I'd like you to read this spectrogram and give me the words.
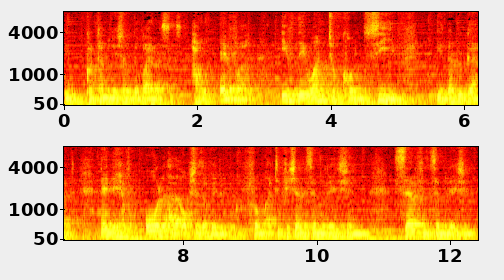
in contamination of the viruses. However, if they want to conceive in that regard, then they have all other options available from artificial insemination, self insemination.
